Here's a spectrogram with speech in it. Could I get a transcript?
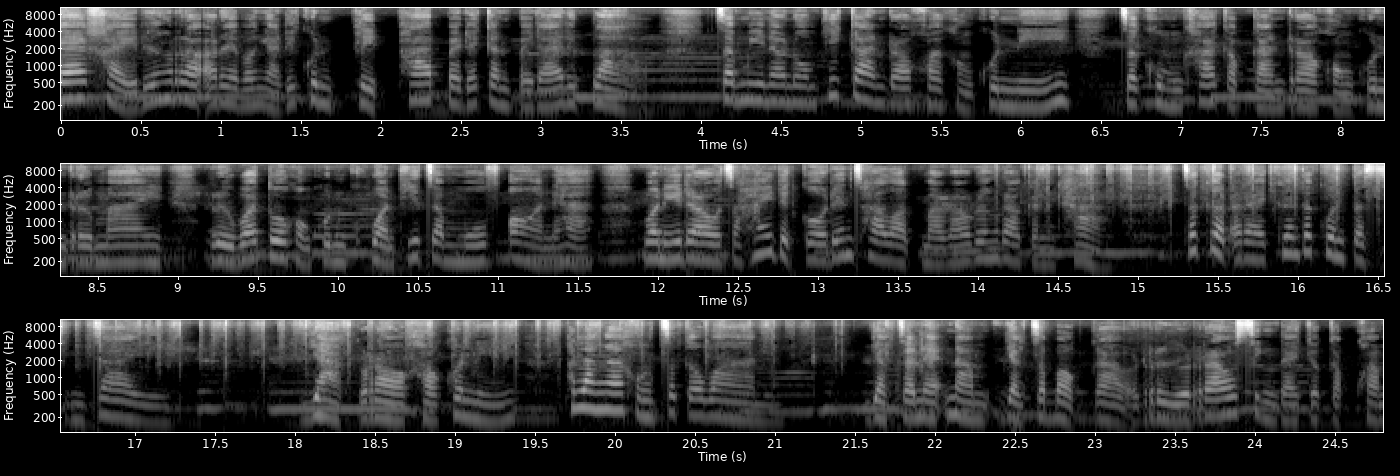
แก้ไขเรื่องราวอะไรบางอย่างที่คุณผลิดพลาดไปด้วยกันไปได้หรือเปล่า จะมีแนวโน้มที่การรอคอยของคุณนี้ จะคุ้มค่ากับการรอของคุณหรือไม่ หรือว่าตัวของคุณควรที่จะ move on นะคะ วันนี้เราจะให้ The Golden Charlotte มาเล่าเรื่องราวกันค่ะ จะเกิดอะไรขึ้นถ้าคุณตัดสินใจ อยากรอเขาคนนี้ พลังงานของจักรวาล อยากจะแนะนำอยากจะบอกกล่าว หรือเล่าสิ่งใดเกี่ยวกับความ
